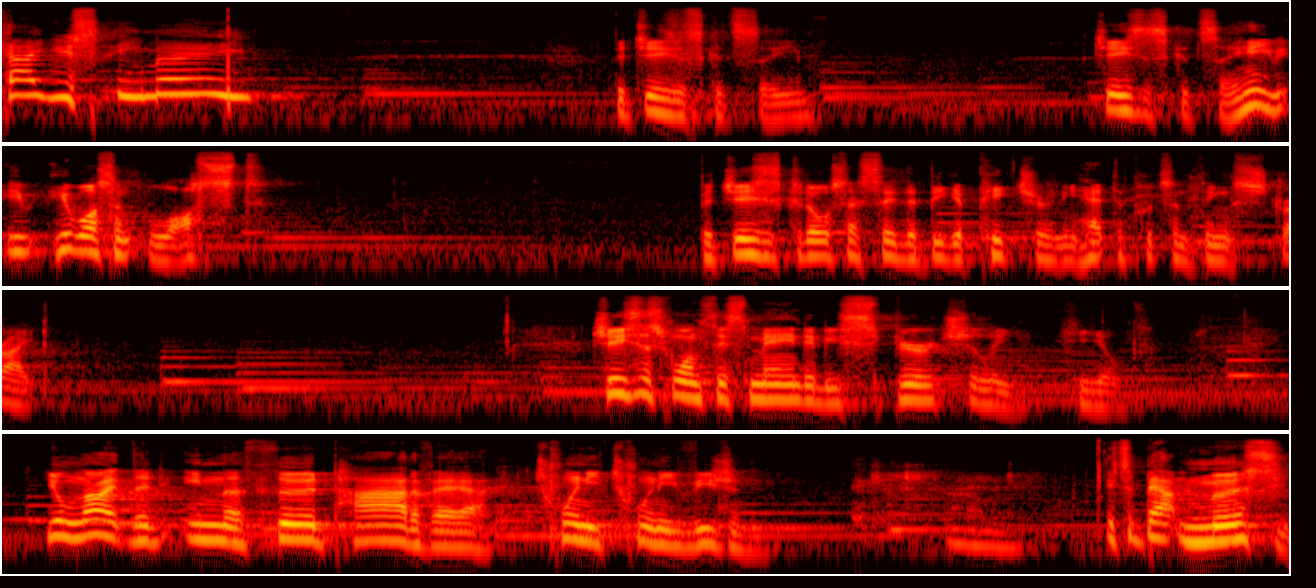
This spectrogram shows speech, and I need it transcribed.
Can't you see me? But Jesus could see him. Jesus could see. He, he, he wasn't lost. But Jesus could also see the bigger picture and he had to put some things straight. Jesus wants this man to be spiritually healed. You'll note that in the third part of our 2020 vision, um, it's about mercy.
